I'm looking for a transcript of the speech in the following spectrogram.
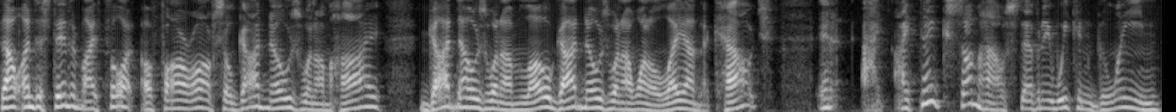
Thou understandest my thought afar off. So God knows when I'm high. God knows when I'm low. God knows when I want to lay on the couch. And I, I think somehow, Stephanie, we can glean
